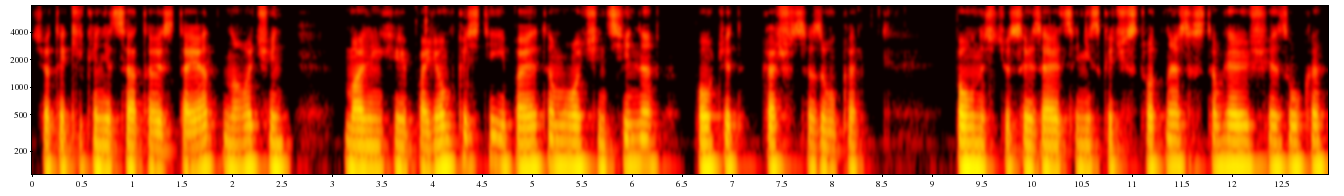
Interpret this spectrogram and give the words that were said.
все-таки конденсаторы стоят, но очень маленькие по емкости и поэтому очень сильно портит качество звука. Полностью срезается низкочастотная составляющая звука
